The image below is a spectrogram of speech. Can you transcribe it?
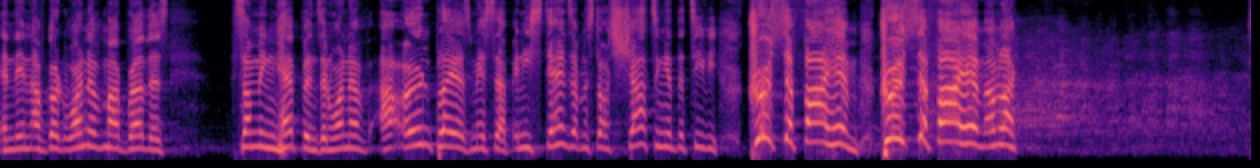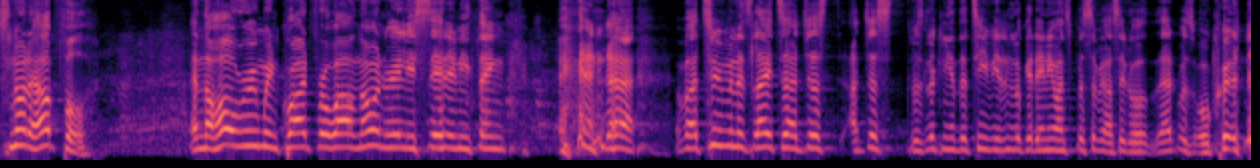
and then I've got one of my brothers, something happens, and one of our own players mess up, and he stands up and starts shouting at the TV, Crucify him! Crucify him! I'm like, it's not helpful. And the whole room went quiet for a while. No one really said anything. And uh, about two minutes later, I just, I just was looking at the TV, didn't look at anyone specific. I said, Well, that was awkward.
